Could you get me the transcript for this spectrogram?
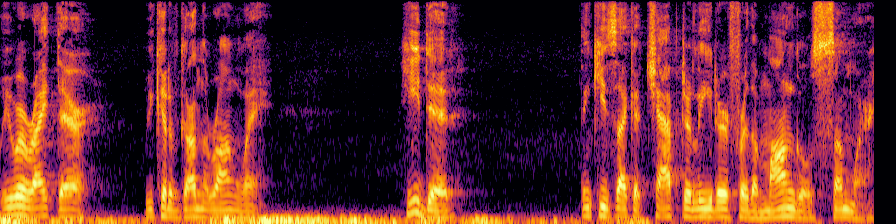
We were right there. We could have gone the wrong way. He did. I think he's like a chapter leader for the Mongols somewhere.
